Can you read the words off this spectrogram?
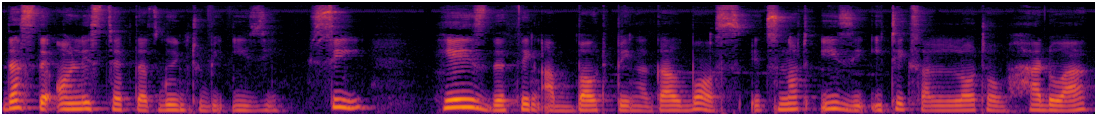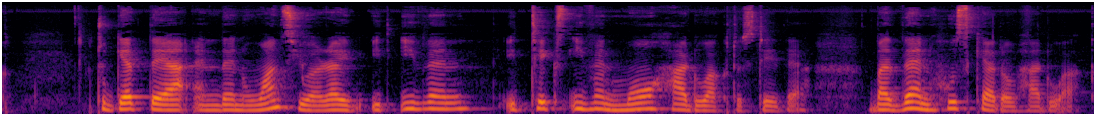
that's the only step that's going to be easy. See, here's the thing about being a girl boss it's not easy, it takes a lot of hard work to get there, and then once you arrive, it even it takes even more hard work to stay there. But then, who's scared of hard work?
